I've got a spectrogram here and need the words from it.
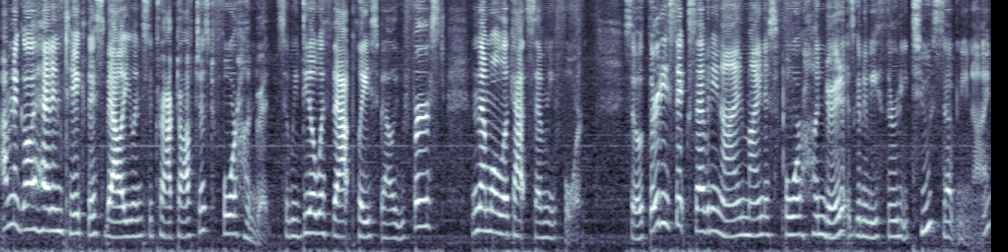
I'm going to go ahead and take this value and subtract off just 400. So we deal with that place value first, and then we'll look at 74. So 3679 minus 400 is going to be 3279.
